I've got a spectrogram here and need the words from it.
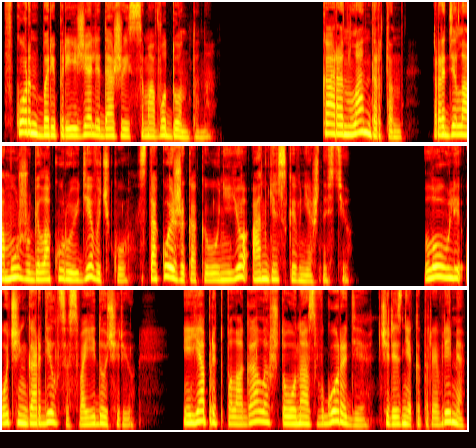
в Корнборе приезжали даже из самого Донтона. Карен Ландертон родила мужу белокурую девочку с такой же, как и у нее, ангельской внешностью. Лоули очень гордился своей дочерью, и я предполагала, что у нас в городе через некоторое время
